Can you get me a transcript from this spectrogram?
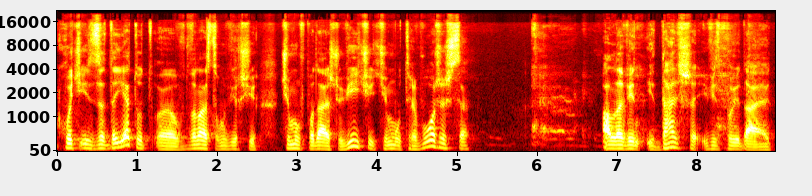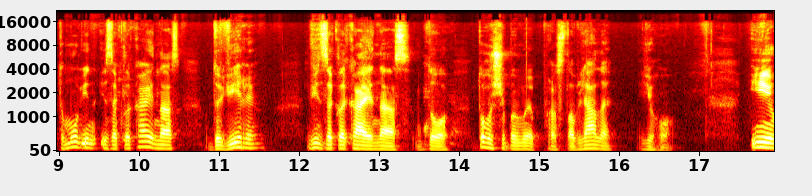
хоч і задає тут е, в 12 му вірші, чому впадаєш у вічі, чому тривожишся, але він і далі відповідає. Тому він і закликає нас до віри, він закликає нас до того, щоб ми прославляли Його. І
